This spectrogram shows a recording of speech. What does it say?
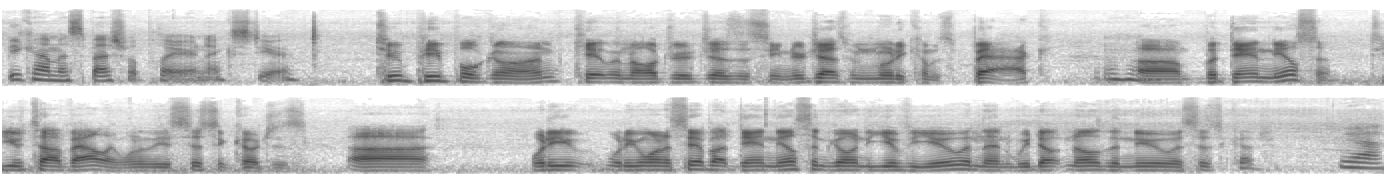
become a special player next year. Two people gone. Caitlin Aldridge as a senior. Jasmine Moody comes back. Mm-hmm. Um, but Dan Nielsen to Utah Valley, one of the assistant coaches. Uh, what do you what do you want to say about Dan Nielsen going to UVU? And then we don't know the new assistant coach. Yeah,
